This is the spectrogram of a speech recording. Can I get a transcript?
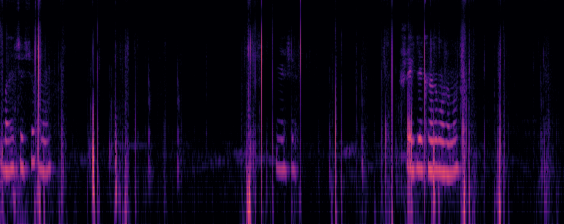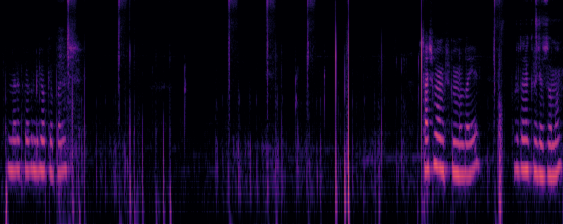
Bana ses yok mu? Neyse. Şuraya gidelim kıralım o zaman. Bunları kıralım blok yaparız. Saçma olmuş bunun olayı. Burada da kıracağız o zaman.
